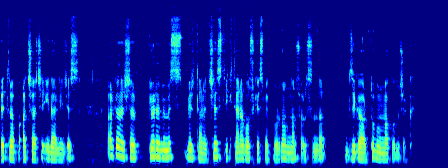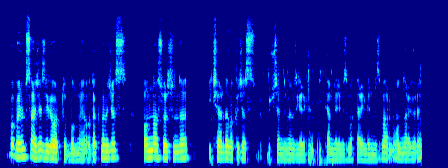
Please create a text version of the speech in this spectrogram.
etrafı aça aça ilerleyeceğiz. Arkadaşlar görevimiz bir tane chest, iki tane boss kesmek burada. Ondan sonrasında Zigart'u bulmak olacak. Bu bölüm sadece Zigart'u bulmaya odaklanacağız. Ondan sonrasında içeride bakacağız. Güçlendirmemiz gereken itemlerimiz, materyallerimiz var mı? Onlara göre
